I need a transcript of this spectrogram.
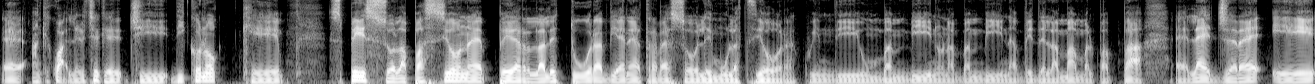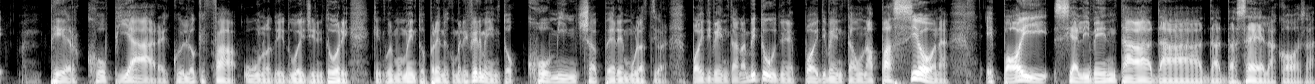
eh, anche qua le ricerche ci dicono che spesso la passione per la lettura viene attraverso l'emulazione, quindi un bambino, una bambina vede la mamma, il papà eh, leggere e per copiare quello che fa uno dei due genitori che in quel momento prende come riferimento, comincia per emulazione. Poi diventa un'abitudine, poi diventa una passione e poi si alimenta da, da, da sé la cosa.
